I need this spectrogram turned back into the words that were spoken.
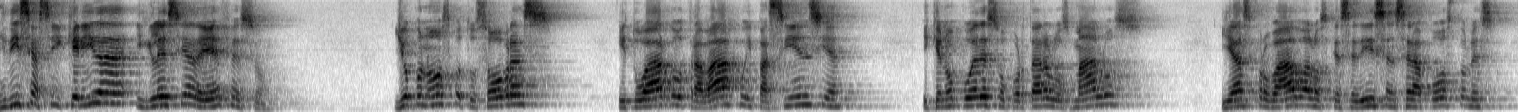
Y dice así, querida iglesia de Éfeso, Yo conozco tus obras y tu arduo trabajo y paciencia y que no puedes soportar a los malos y has probado a los que se dicen ser apóstoles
